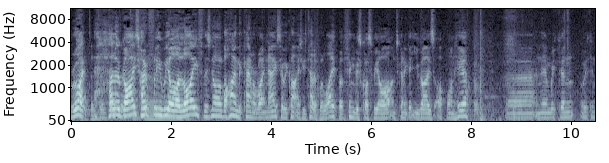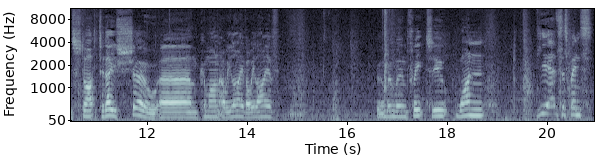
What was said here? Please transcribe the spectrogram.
Right, hello guys, hopefully we are live. There's no one behind the camera right now, so we can't actually tell if we're live, but fingers crossed we are. I'm just going to get you guys up on here. Uh, and then we can we can start today's show. Um, come on, are we live? Are we live? Boom, boom, boom. Three, two, one. Yeah, suspense.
